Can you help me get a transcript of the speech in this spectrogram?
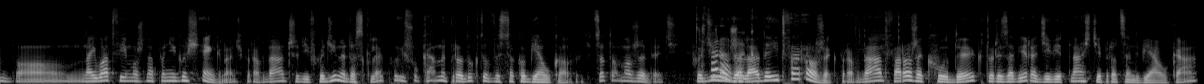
bo najłatwiej można po niego sięgnąć, prawda? Czyli wchodzimy do sklepu i szukamy produktów wysokobiałkowych. Co to może być? Wchodzimy Twarożek. do lady i twarożek, prawda? Twarożek chudy, który zawiera 19% białka,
